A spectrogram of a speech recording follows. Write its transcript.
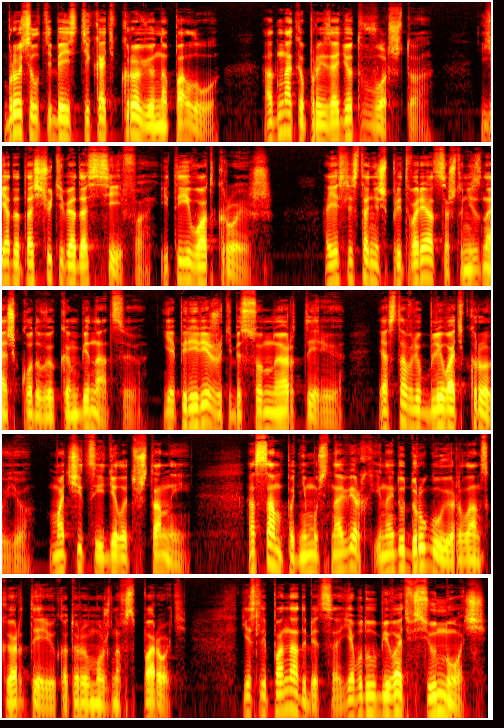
Бросил тебя истекать кровью на полу. Однако произойдет вот что. Я дотащу тебя до сейфа, и ты его откроешь. А если станешь притворяться, что не знаешь кодовую комбинацию, я перережу тебе сонную артерию и оставлю блевать кровью, мочиться и делать в штаны. А сам поднимусь наверх и найду другую ирландскую артерию, которую можно вспороть. Если понадобится, я буду убивать всю ночь.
